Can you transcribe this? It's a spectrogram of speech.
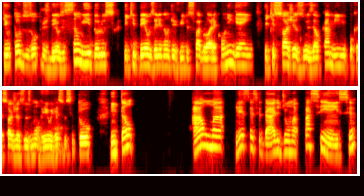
que todos os outros deuses são ídolos e que Deus ele não divide sua glória com ninguém e que só Jesus é o caminho, porque só Jesus morreu e ressuscitou. Então, há uma necessidade de uma paciência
